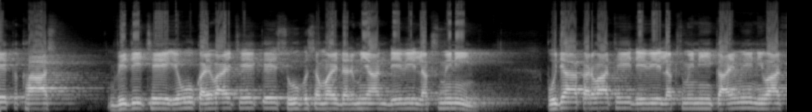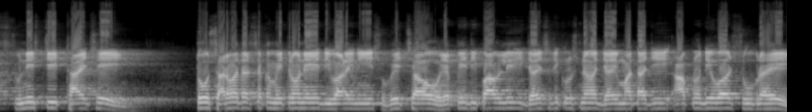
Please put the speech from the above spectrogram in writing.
એક ખાસ વિધિ છે. એવું કહેવાય છે કે શુભ સમય દરમિયાન દેવી લક્ષ્મીની પૂજા કરવાથી દેવી લક્ષ્મીની કાયમી નિવાસ સુનિશ્ચિત થાય છે. તો સર્વ મિત્રોને દિવાળીની શુભેચ્છાઓ. હેપી દીપાવલી જય શ્રી કૃષ્ણ. જય માતાજી. આપનો દિવસ શુભ રહે.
